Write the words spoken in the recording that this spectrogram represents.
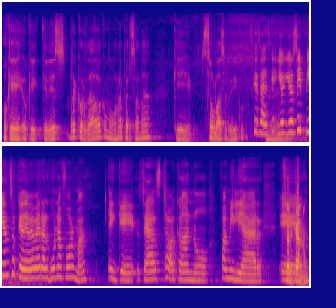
o que, o que quedes recordado como una persona que solo hace ridículo? Es que, ¿sabes qué? Yo, yo sí pienso que debe haber alguna forma en que seas chabacano, familiar. eh, Cercano.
